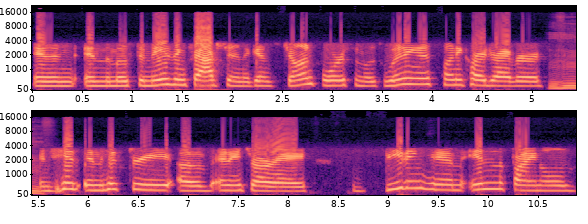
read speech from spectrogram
in in the most amazing fashion against John Force, the most winningest funny car driver Mm-hmm. in his in the history of NHRA, beating him in the finals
